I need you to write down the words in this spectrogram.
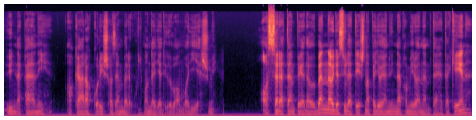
ünnepelni, akár akkor is, ha az ember úgymond egyedül van, vagy ilyesmi. Azt szeretem például benne, hogy a születésnap egy olyan ünnep, amiről nem tehetek én,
